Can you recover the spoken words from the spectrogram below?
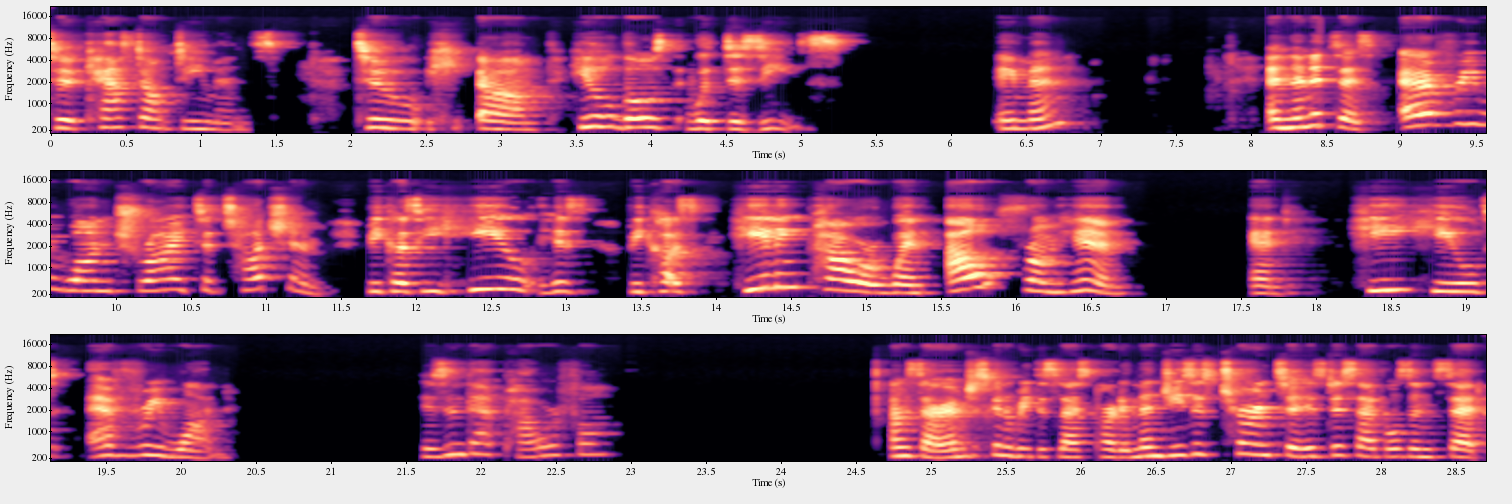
to cast out demons, to um, heal those with disease. Amen. And then it says, everyone tried to touch him because he healed his, because healing power went out from him and he healed everyone. Isn't that powerful? I'm sorry, I'm just going to read this last part. And then Jesus turned to his disciples and said,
